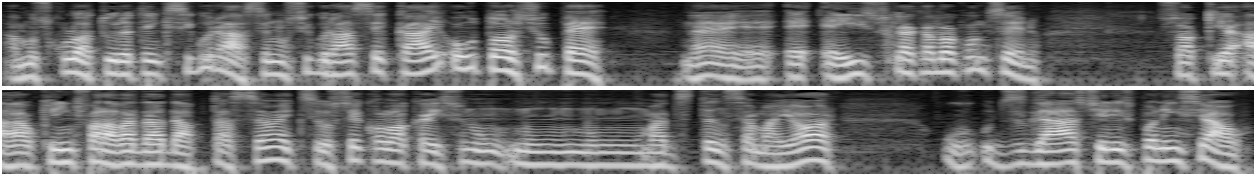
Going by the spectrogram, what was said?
a musculatura tem que segurar. Se não segurar, você cai ou torce o pé. Né? É, é, é isso que acaba acontecendo. Só que a, o que a gente falava da adaptação é que se você coloca isso num, num, numa distância maior, o, o desgaste é exponencial.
